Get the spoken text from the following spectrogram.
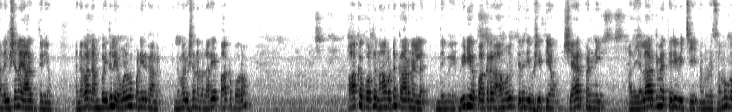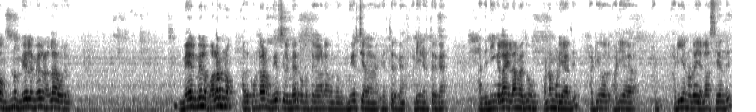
அந்த விஷயம்லாம் யாருக்கு தெரியும். அந்த மாதிரி நம்ம இதில் எவ்வளவோ பண்ணியிருக்காங்க. இந்த மாதிரி விஷயம் நம்ம நிறைய பார்க்க போகிறோம் பார்க்க போகிறது நான் மட்டும் காரணம் இல்லை. இந்த வீ- வீடியோ பார்க்குறவங்க அவங்களுக்கு தெரிஞ்ச விஷயத்தையும் ஷேர் பண்ணி அதை எல்லாருக்குமே தெரிவித்து நம்மளுடைய சமூகம் இன்னும் மேலும் மேலும் நல்லா ஒரு மேல் மேலும் வளரணும். அதுக்கு உண்டான முயற்சிகளை மேற்கொள்றதுக்கான ஒரு முயற்சியை நான் எடுத்திருக்கேன். அடியன் எடுத்திருக்கேன். அது நீங்களாம் இல்லாமல் எதுவும் பண்ண முடியாது. அடியோ அடிய அடியனுடைய எல்லாம் சேர்ந்து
